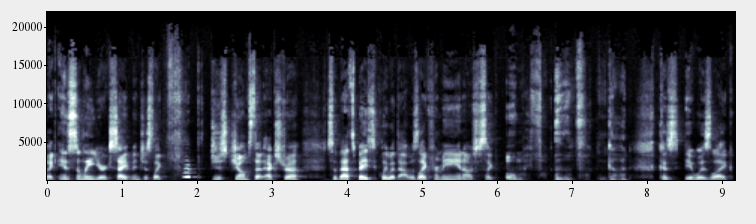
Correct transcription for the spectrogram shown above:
Like instantly, your excitement just like just jumps that extra. So that's basically what that was like for me, and I was just like, oh my fuck, oh fucking god, because it was like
